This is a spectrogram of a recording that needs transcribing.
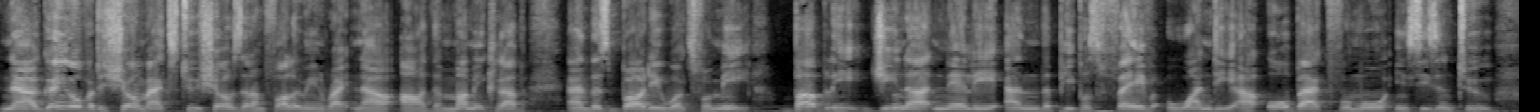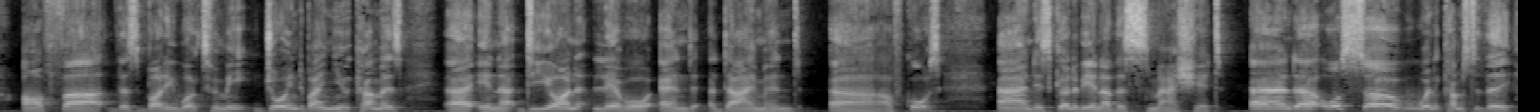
Now, going over to Showmax, two shows that I'm following right now are The Mummy Club and This Body Works for Me. Bubbly, Gina, Nelly, and the people's fave Wendy are all back for more in season two of uh, This Body Works for Me, joined by newcomers uh, in uh, Dion, Levo, and Diamond, uh, of course. And it's going to be another smash hit. And uh, also, when it comes to the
